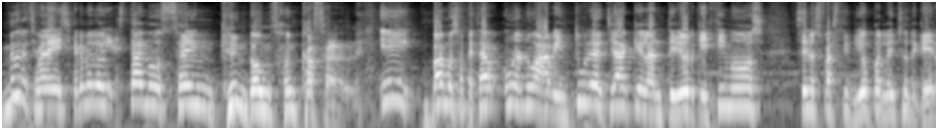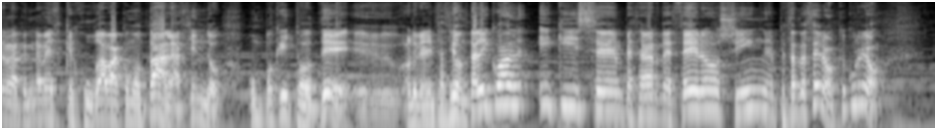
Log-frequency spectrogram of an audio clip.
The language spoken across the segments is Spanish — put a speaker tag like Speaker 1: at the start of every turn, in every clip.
Speaker 1: Muy buenas chavales, Caramelo y estamos en Kingdoms and Castle Y vamos a empezar una nueva aventura ya que la anterior que hicimos se nos fastidió por el hecho de que era la primera vez que jugaba como tal Haciendo un poquito de eh, organización tal y cual Y quise empezar de cero sin empezar de cero ¿Qué ocurrió?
